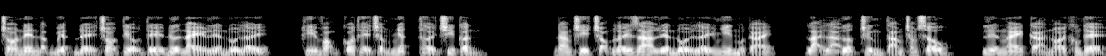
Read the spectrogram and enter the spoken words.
cho nên đặc biệt để cho tiểu tế đưa này liền đổi lấy, hy vọng có thể chậm nhất thời chi cần đàm chi trọng lấy ra liền đổi lấy nhìn một cái, lại là ước chừng tám trăm sâu, liền ngay cả nói không thể,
